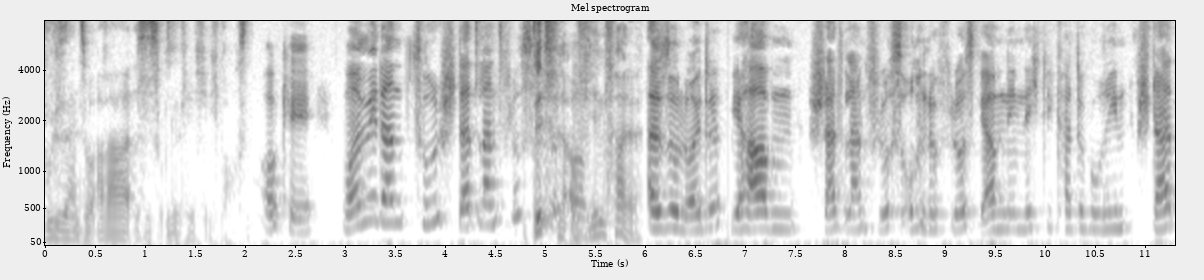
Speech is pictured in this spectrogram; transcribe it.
cool sein, so, aber es ist unnötig. Ich brauch's nicht. Okay. Wollen wir dann zu Stadt, Land, Fluss Bitte, auf jeden Fall. Also Leute, wir haben Stadt, Land, Fluss ohne Fluss. Wir haben nämlich die Kategorien Stadt,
